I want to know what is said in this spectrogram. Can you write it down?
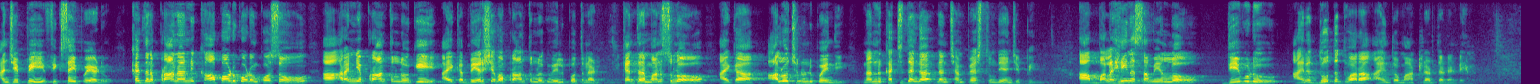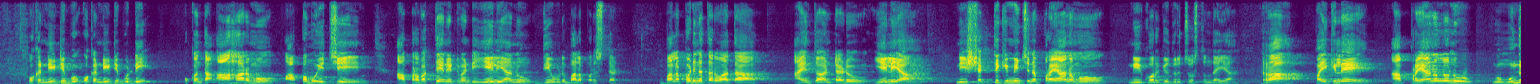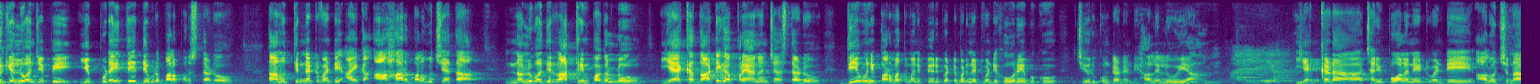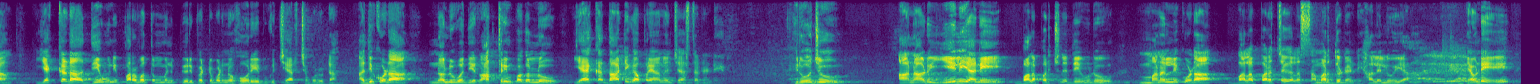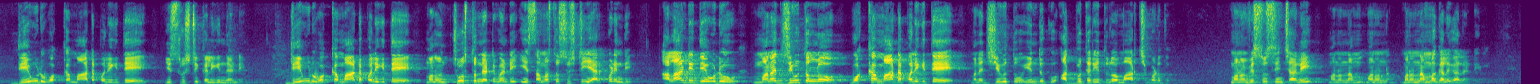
అని చెప్పి ఫిక్స్ అయిపోయాడు. కానీ తన ప్రాణాన్ని కాపాడుకోవడం కోసం ఆ అరణ్య ప్రాంతంలోకి ఆ యొక్క బేర్షెబా ప్రాంతంలోకి వెళ్ళిపోతున్నాడు. కానీ తన మనసులో ఆ యొక్క ఆలోచన ఉండిపోయింది. నన్ను ఖచ్చితంగా నన్ను చంపేస్తుంది అని చెప్పి. ఆ బలహీన సమయంలో దేవుడు ఆయన దూత ద్వారా ఆయనతో మాట్లాడతాడండి. ఒక నీటి బు ఒక నీటి బుడ్డి కొంత ఆహారము అప్పము ఇచ్చి ఆ ప్రవక్త అయినటువంటి ఏలియాను దేవుడు బలపరుస్తాడు. బలపడిన తర్వాత ఆయనతో అంటాడు ఏలియా నీ శక్తికి మించిన ప్రయాణము నీ కొరకు ఎదురు చూస్తుందయ్యా. రా పైకిలే ఆ ప్రయాణంలో నువ్వు నువ్వు ముందుకెళ్ళు అని చెప్పి ఎప్పుడైతే దేవుడు బలపరుస్తాడో తాను తిన్నటువంటి ఆ యొక్క ఆహార బలము చేత నలువది రాత్రింపగల్లో ఏకదాటిగా ప్రయాణం చేస్తాడు. దేవుని పర్వతం అని పేరు పెట్టబడినటువంటి హోరేబుకు చేరుకుంటాడండి. హల్లెలూయా. ఎక్కడ చనిపోవాలనేటువంటి ఆలోచన ఎక్కడ దేవుని పర్వతం అని పేరు పెట్టబడిన హోరేబుకు చేర్చబడుట అది కూడా నలువది రాత్రింపగల్లో ఏకదాటిగా ప్రయాణం చేస్తాడండి. ఈరోజు ఆనాడు ఏలియాని బలపరిచిన దేవుడు మనల్ని కూడా బలపరచగల సమర్థుడండి. హల్లెలూయ. ఏమండి దేవుడు ఒక్క మాట పలిగితే ఈ సృష్టి కలిగిందండి. దేవుడు ఒక్క మాట పలిగితే మనం చూస్తున్నటువంటి ఈ సమస్త సృష్టి ఏర్పడింది. అలాంటి దేవుడు మన జీవితంలో ఒక్క మాట పలికితే మన జీవితం ఎందుకు అద్భుత రీతిలో మార్చబడదు? మనం విశ్వసించాలి మనం నమ్ మనం మనం నమ్మగలగాలండి.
